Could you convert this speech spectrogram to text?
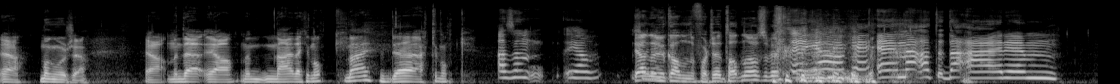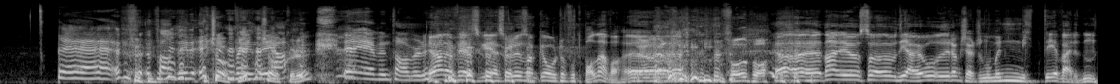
Ja, Mange år siden. ja, men det, ja, men nei, det er ikke nok. Nei. Det er ikke nok. Altså, ja... Ja. Du kan fortsette. Ta den nå, Sofie. Eh, ja, ok. Eh, nei, at det er um, Fader. Choker, ja. choker du? Even Taver, du. Ja, jeg, skulle, jeg skulle snakke over til fotballen, jeg, da. Eh, Få det på. ja, eh, nei, så De er jo rangert som nummer 90 i verden.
